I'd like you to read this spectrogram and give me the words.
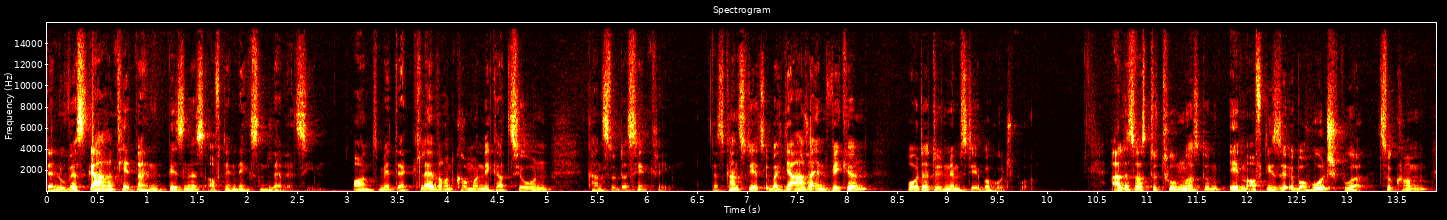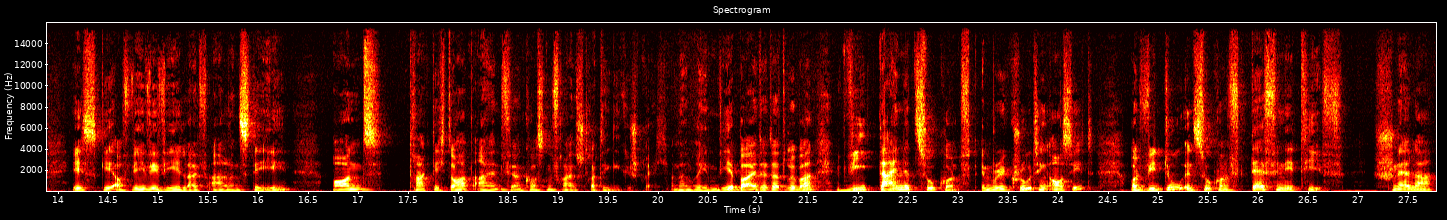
Denn du wirst garantiert dein Business auf den nächsten Level ziehen. Und mit der cleveren Kommunikation kannst du das hinkriegen. Das kannst du jetzt über Jahre entwickeln oder du nimmst die Überholspur. Alles, was du tun musst, um eben auf diese Überholspur zu kommen, ist, geh auf www.livearens.de und trag dich dort ein für ein kostenfreies Strategiegespräch. Und dann reden wir beide darüber, wie deine Zukunft im Recruiting aussieht und wie du in Zukunft definitiv schneller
